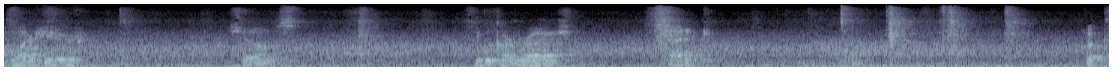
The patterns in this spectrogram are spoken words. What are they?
A water heater. Shelves. Single car garage. Attic. Hooks.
